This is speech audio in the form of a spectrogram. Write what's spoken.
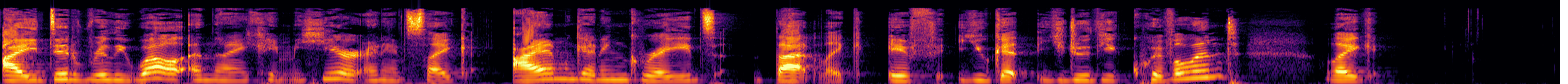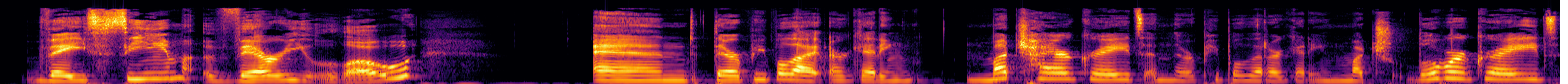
I did really well and then I came here and it's like I am getting grades that like if you get you do the equivalent like they seem very low and there are people that are getting much higher grades and there are people that are getting much lower grades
